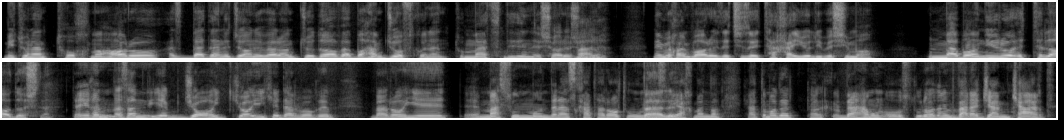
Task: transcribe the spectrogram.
می‌تونن تخمه ها رو از بدن جانوران جدا و با هم جفت کنن. تو متن دیدین اشاره شده؟ بله. نمی‌خوایم وارد چیزای تخیلی بشیم ما. اون مبانی رو اطلاع داشتن دقیقا مثلا یه جایی, جایی که در واقع برای مسون ماندن از خطرات اون بله. یخمندان که حتی ما در, در همون اسطوره ها داریم ورجم کرد.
